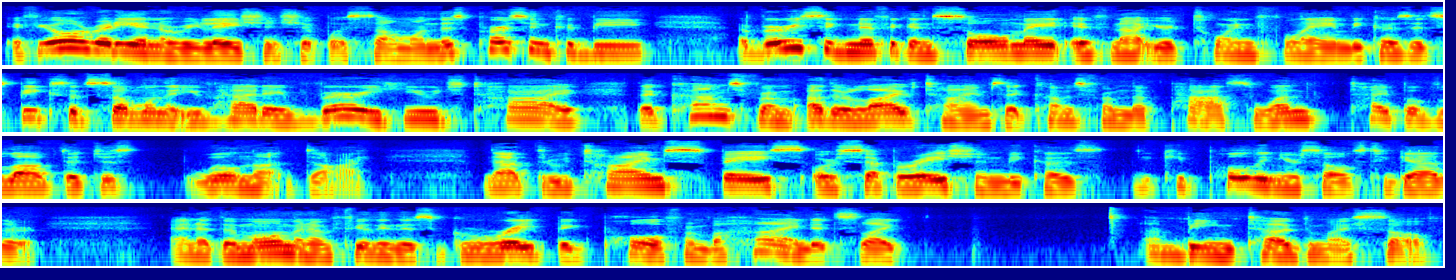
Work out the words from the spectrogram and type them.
If you're already in a relationship with someone, this person could be a very significant soulmate, if not your twin flame, because it speaks of someone that you've had a very huge tie that comes from other lifetimes, that comes from the past. One type of love that just will not die. Not through time, space, or separation, because you keep pulling yourselves together. And at the moment, I'm feeling this great big pull from behind. It's like I'm being tugged myself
